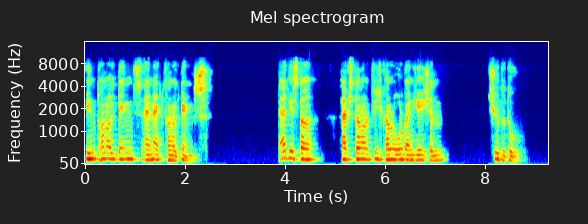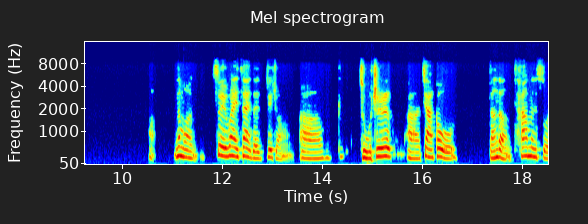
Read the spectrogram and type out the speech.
internal things and external things. That is the external physical organization should do. 那么最外在的这种呃组织啊、呃、架构 等等，他们所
